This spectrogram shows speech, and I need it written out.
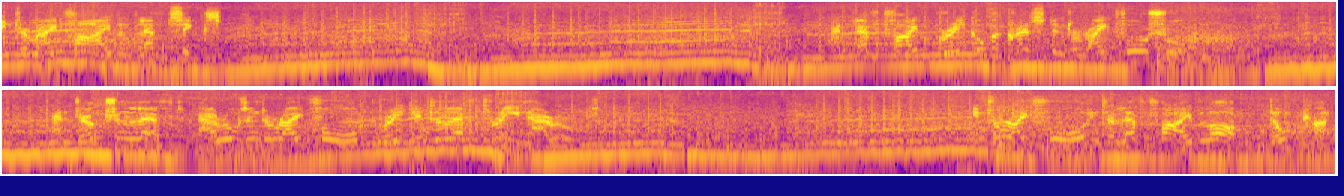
Into right five and left six. And left five brake over crest into right four short. And junction left, arrows into right four, brake into left three narrows. Into right four, into left five long, don't cut.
